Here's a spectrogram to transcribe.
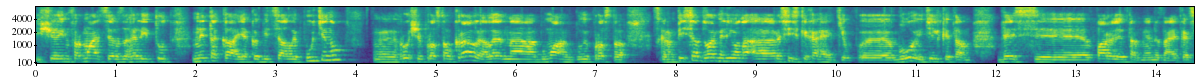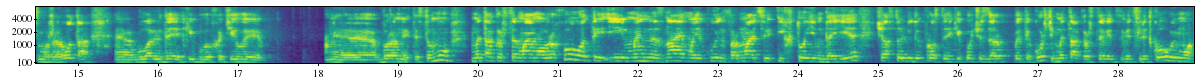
і що інформація взагалі тут не така, як обіцяли Путіну. Е, Гроші просто вкрали, але на бумагах були просто, скажімо, 52 мільйона е, російських агентів е, було, і тільки там десь пари, там я не знаю, якась може рота була людей, які були хотіли. Боронитись, тому ми також це маємо враховувати, і ми не знаємо, яку інформацію і хто їм дає. Часто люди, просто які хочуть заробити кошти, ми також це від, відслідковуємо.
